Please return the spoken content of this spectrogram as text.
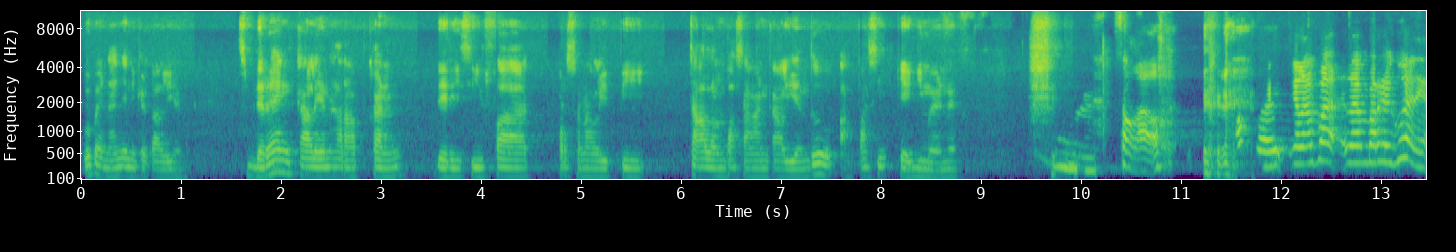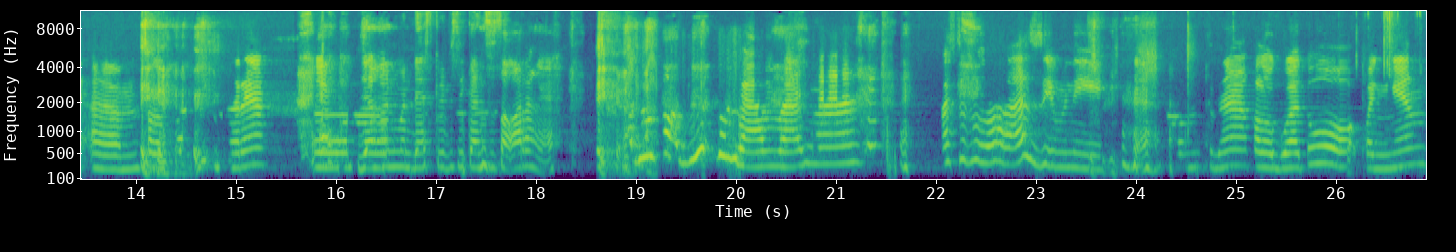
Gue pengen nanya nih ke kalian. Sebenarnya yang kalian harapkan dari sifat, personality, calon pasangan kalian tuh apa sih? Kayak gimana? soal Oke, kenapa lempar ke gue nih? Em, kalau sebenarnya eh, eh, jangan mendeskripsikan seseorang ya aduh kok gitu gambarnya. Astagfirullahaladzim nih. Em, sebenarnya kalau gue tuh pengen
